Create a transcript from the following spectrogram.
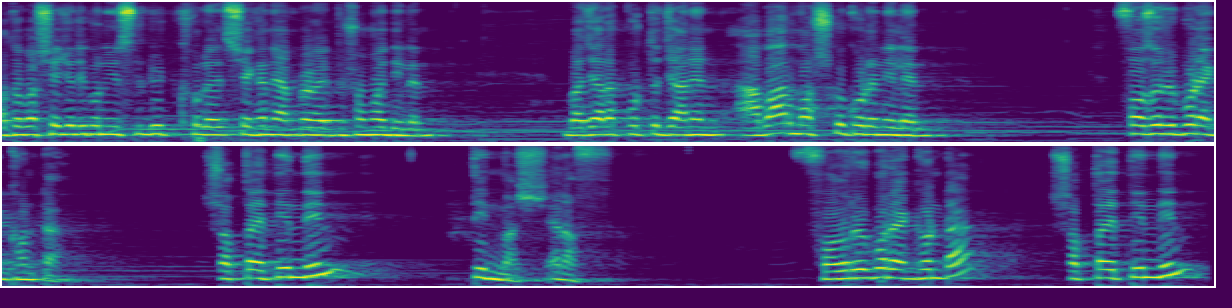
অথবা সে যদি কোনো ইনস্টিটিউট খুলে, সেখানে আপনারা একটু সময় দিলেন। বা যারা পড়তে জানেন, আবার মস্ক করে নিলেন। ফজরের পর এক ঘণ্টা। সপ্তাহে তিন দিন, তিন মাস, এনাফ। ফজরের পর এক ঘণ্টা, সপ্তাহে তিন দিন,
